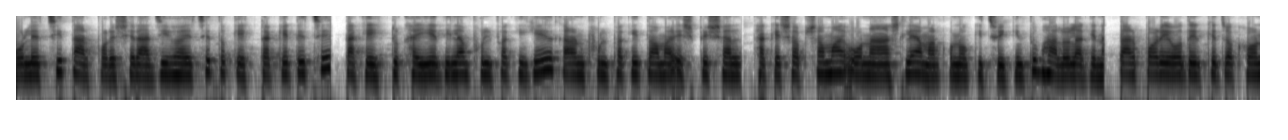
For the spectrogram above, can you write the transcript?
বলেছি, তারপরে সে রাজি হয়েছে, তো কেকটা কেটেছে। তাকে একটু খাইয়ে দিলাম ফুল পাখিকে, কারণ ফুল পাখি তো আমার স্পেশাল থাকে সব সময় ও না আসলে আমার কোনো কিছুই কিন্তু ভালো লাগে না। তারপরে ওদেরকে যখন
